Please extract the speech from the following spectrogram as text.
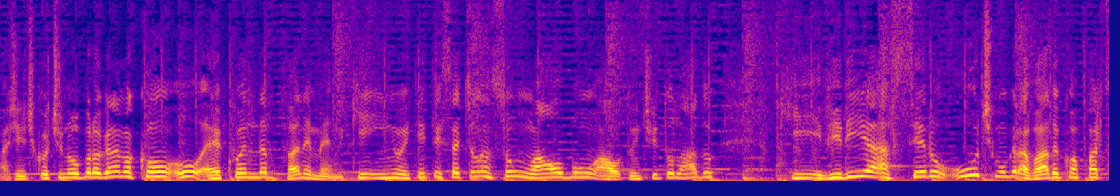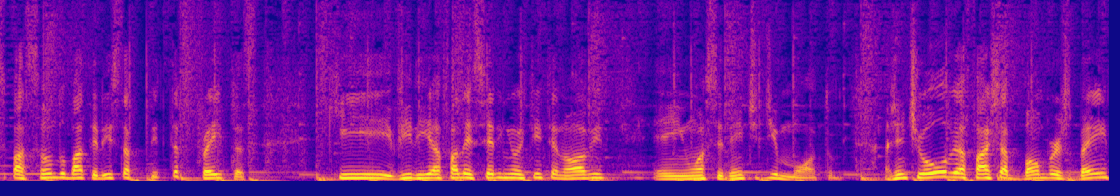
A gente continua o programa com o Echo and the Bunnymen, que em 87 lançou um álbum auto-intitulado que viria a ser o último gravado com a participação do baterista Peter Freitas, que viria a falecer em 89 em um acidente de moto. A gente ouve a faixa Bombers Bay,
